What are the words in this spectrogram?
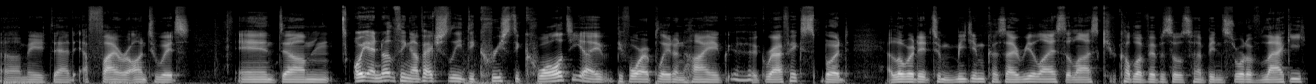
Uh, made that fire onto it. And um, oh yeah, another thing, I've actually decreased the quality. I before I played on high uh, graphics, but I lowered it to medium because I realized the last couple of episodes have been sort of laggy.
